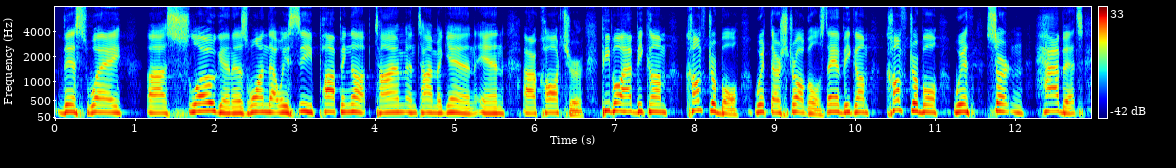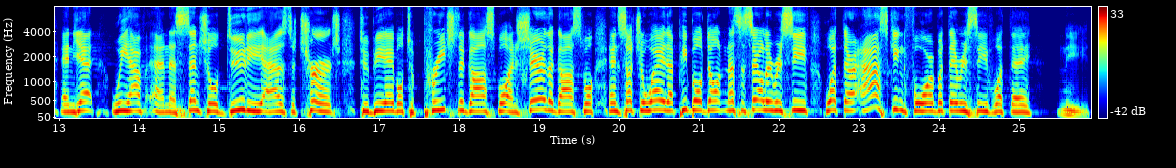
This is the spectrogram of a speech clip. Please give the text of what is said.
this way uh, slogan is one that we see popping up time and time again in our culture. People have become comfortable with their struggles, they have become comfortable with certain habits, and yet we have an essential duty as the church to be able to preach the gospel and share the gospel in such a way that people don't necessarily receive what they're asking for, but they receive what they need.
